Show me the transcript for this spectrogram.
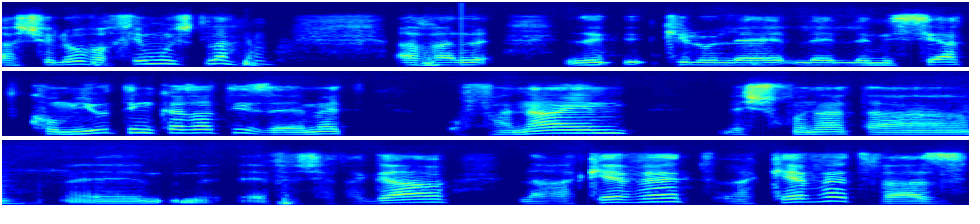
השילוב הכי מושלם, אבל זה, כאילו לנסיעת קומיוטינג כזאת, זה באמת אופניים בשכונת ה... איפה שאתה גר, לרכבת, רכבת, ואז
